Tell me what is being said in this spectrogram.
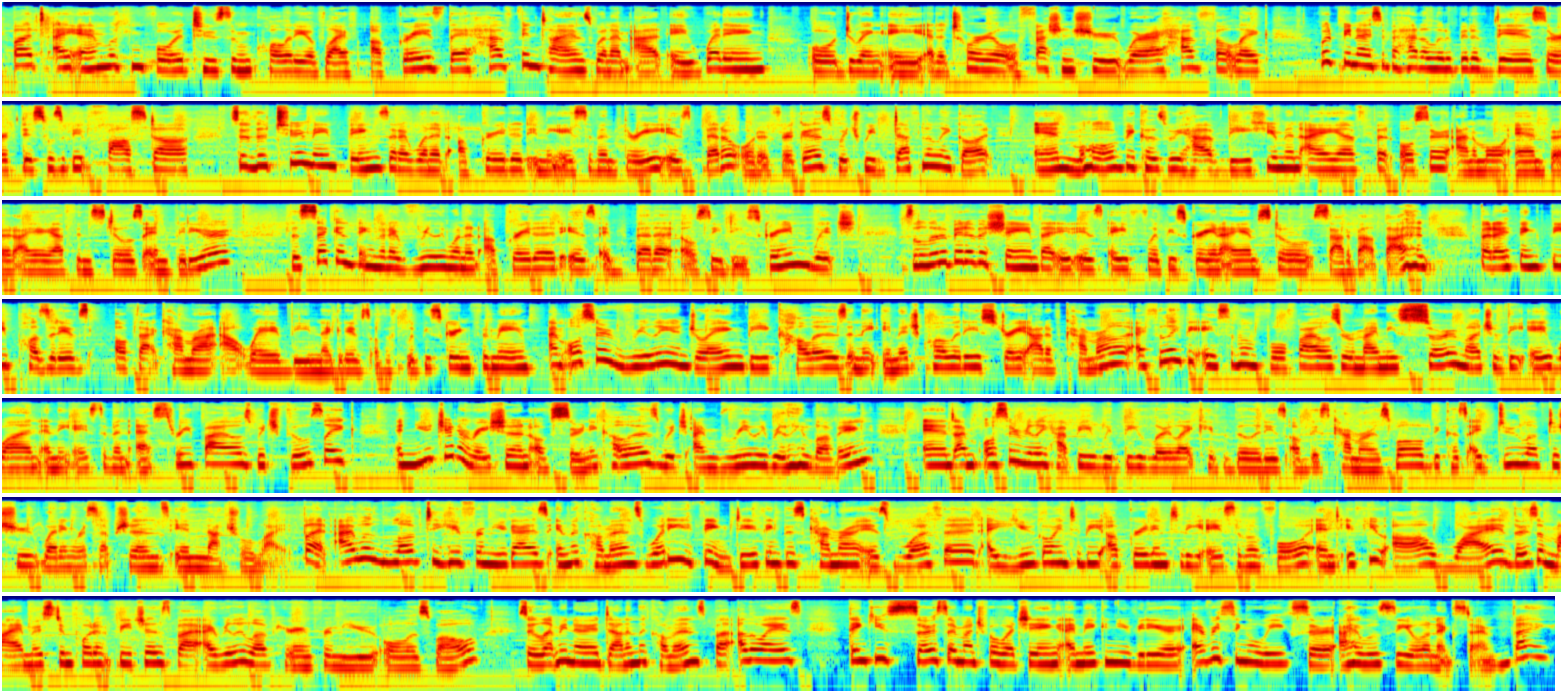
but I am looking forward to some quality of life upgrades. There have been times when I'm at a wedding or doing a editorial or fashion shoot where I have felt like it would be nice if I had a little bit of this or if this was a bit faster. So the two main things that I wanted upgraded in the a7 III is better autofocus, which we definitely got, and more because we have the human eye AF, but also animal and bird eye AF in stills and video. The second thing that I really wanted upgraded is a better LCD screen, which it's a little bit of a shame that it is a flippy screen. I am still sad about that. But I think the positives of that camera outweigh the negatives of a flippy screen for me. I'm also really enjoying the colors and the image quality straight out of camera. I feel like the a7 IV files remind me so much of the A1 and the a7S III files, which feels like a new generation of Sony colors, which I'm really, really loving. And I'm also really happy with the low light capabilities of this camera as well, because I do love to shoot wedding receptions in natural light. But I would love to hear from you guys in the comments. What do you think? Do you think this camera is worth it? Are you going to be upgrading to the a7 IV? And if you are, why? Those are my most important features, but I really love hearing from you all as well. So let me know down in the comments. But otherwise, thank you so, so much for watching. I make a new video every single week, so I will see you all next time. Bye!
